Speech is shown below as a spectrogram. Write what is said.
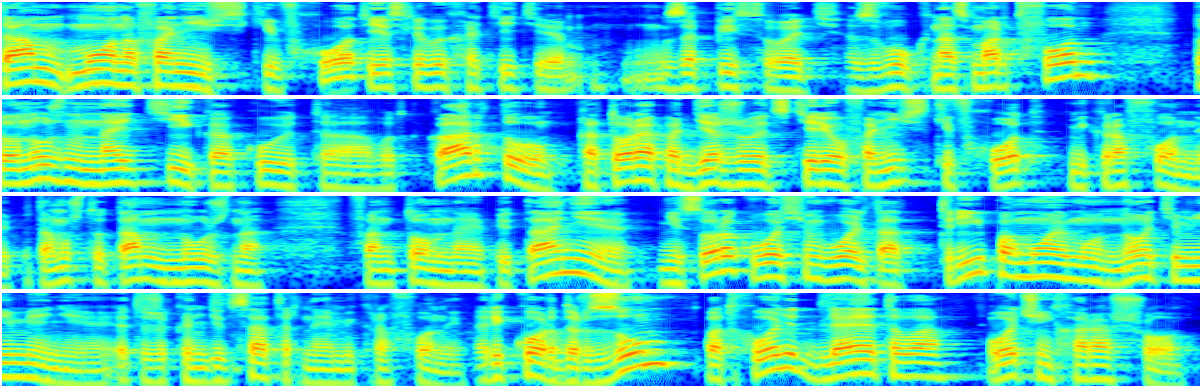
там монофонический вход. Если вы хотите записывать звук на смартфон, то нужно найти какую-то вот карту, которая поддерживает стереофонический вход микрофонный, потому что там нужно фантомное питание, не 48 вольт, а 3, по-моему, но тем не менее, это же конденсаторные микрофоны. Рекордер Zoom подходит для этого очень хорошо.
